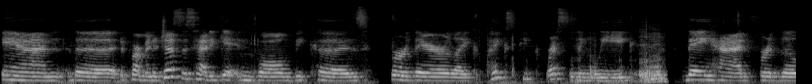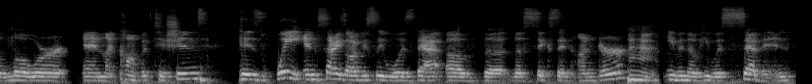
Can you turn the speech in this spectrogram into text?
And the Department of Justice had to get involved because for their like Pikes Peak Wrestling League, they had for the lower and like competitions, his weight and size obviously was that of the the six and under, Mm-hmm. even though he was seven.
